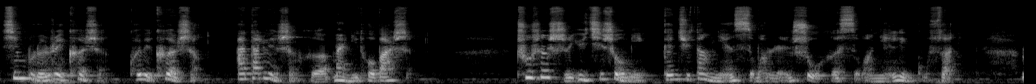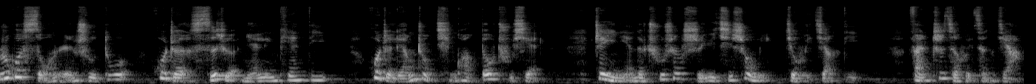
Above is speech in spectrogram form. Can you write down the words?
新布伦瑞克省、魁北克省、安大略省和曼尼托巴省。出生时预期寿命根据当年死亡人数和死亡年龄估算，如果死亡人数多，或者死者年龄偏低，或者两种情况都出现，这一年的出生时预期寿命就会降低。反之则会增加。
